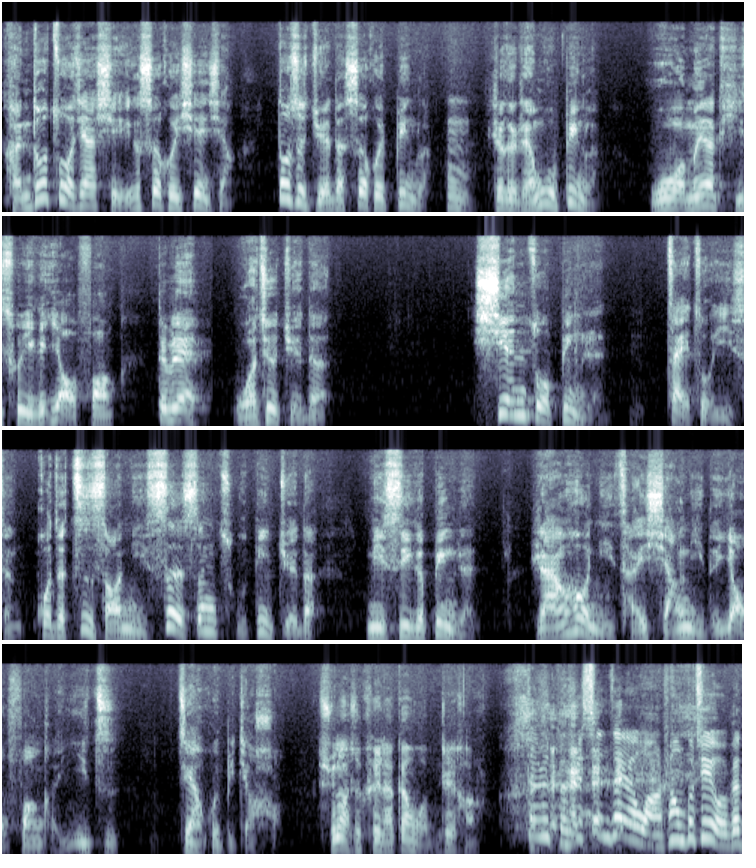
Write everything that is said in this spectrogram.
很多作家写一个社会现象，都是觉得社会病了，嗯，这个人物病了，我们要提出一个药方，对不对？我就觉得，先做病人，再做医生，或者至少你设身处地觉得你是一个病人，然后你才想你的药方和医治，这样会比较好。徐老师可以来干我们这行。但是可是现在网上不就有个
